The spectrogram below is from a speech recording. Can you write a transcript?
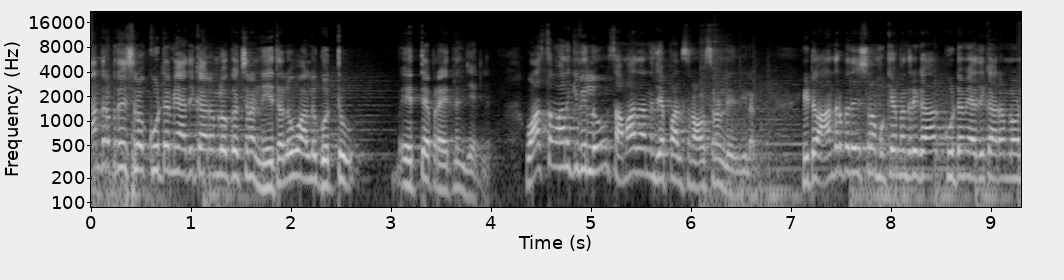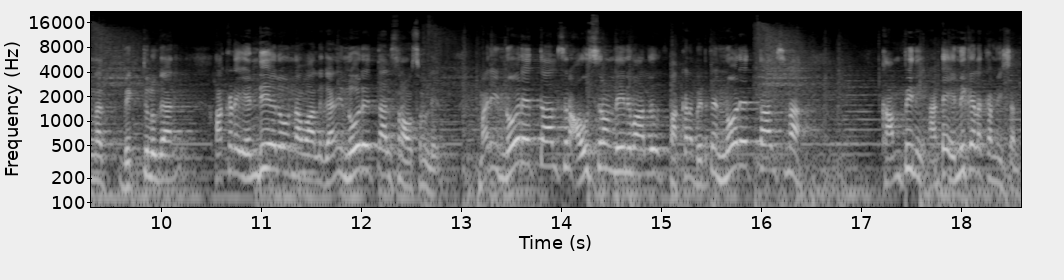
ఆంధ్రప్రదేశ్లో కూటమి అధికారంలోకి వచ్చిన నేతలు వాళ్ళు గొత్తు ఎత్తే ప్రయత్నం చేయట్లేదు. వాస్తవానికి వీళ్ళు సమాధానం చెప్పాల్సిన అవసరం లేదు వీళ్ళకు. ఇటు ఆంధ్రప్రదేశ్లో ముఖ్యమంత్రిగా కూటమి అధికారంలో ఉన్న వ్యక్తులు కానీ అక్కడ ఎన్డీఏలో ఉన్న వాళ్ళు కానీ నోరెత్తాల్సిన అవసరం లేదు. మరి నోరెత్తాల్సిన అవసరం లేని వాళ్ళు పక్కన పెడితే నోరెత్తాల్సిన కంపెనీ అంటే ఎన్నికల కమిషన్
